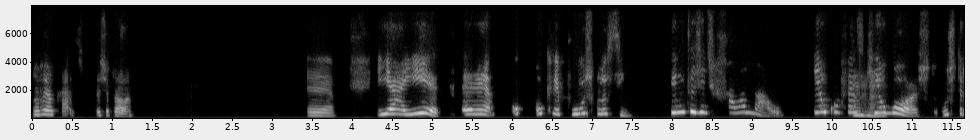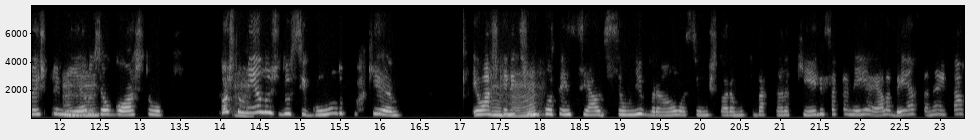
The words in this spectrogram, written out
não vem ao caso, deixa pra lá. É, e aí, é, o, o Crepúsculo, assim, tem muita gente que fala mal. Eu confesso que eu uhum, gosto. Os três primeiros uhum, eu gosto, gosto uhum, menos do segundo, porque eu acho que ele tinha um uhum, potencial de ser um livrão, assim, uma história muito bacana, que ele sacaneia ela, besta, né, e tal.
